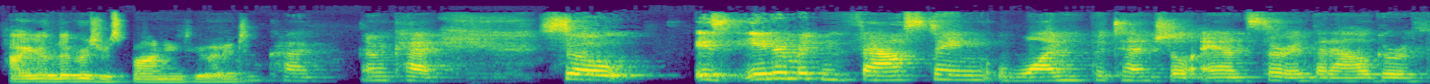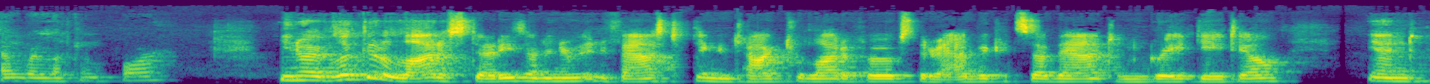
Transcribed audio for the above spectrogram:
how your liver's responding to it. Okay. Okay. So is intermittent fasting one potential answer in that algorithm we're looking for? You know, I've looked at a lot of studies on intermittent fasting and talked to a lot of folks that are advocates of that in great detail. And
